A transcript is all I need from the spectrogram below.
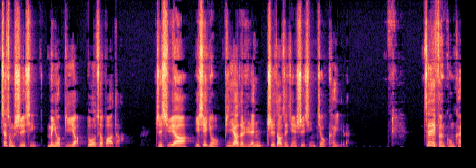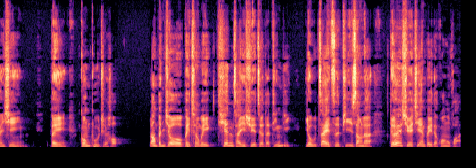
这种事情没有必要多做报道，只需要一些有必要的人知道这件事情就可以了。这份公开信被公布之后，让本就被称为天才学者的丁力又再次披上了德学兼备的光环。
